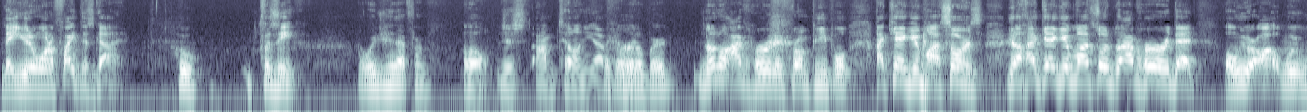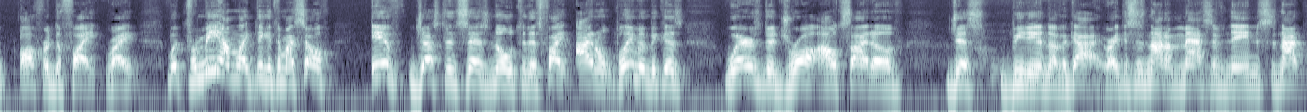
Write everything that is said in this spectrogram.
that you didn't want to fight this guy. Who? Fiziev. Where'd you hear that from? Oh, just I'm telling you, I've like heard, a little bird. No, no, I've heard it from people. I can't give my source. Yo, I can't give my source, but I've heard that. Well, we were we were offered the fight, right? But for me, I'm like thinking to myself, if Justin says no to this fight, I don't blame him because where's the draw outside of just beating another guy, right? This is not a massive name. This is not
